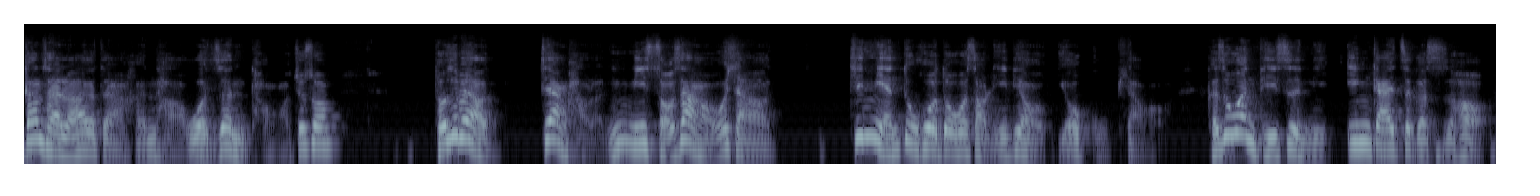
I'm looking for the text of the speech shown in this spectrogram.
刚才阮哥讲很好，我认同哦，就是说，投资朋友这样好了，你你手上哦，我想哦，今年度或多或少你一定有有股票哦，可是问题是你应该这个时候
